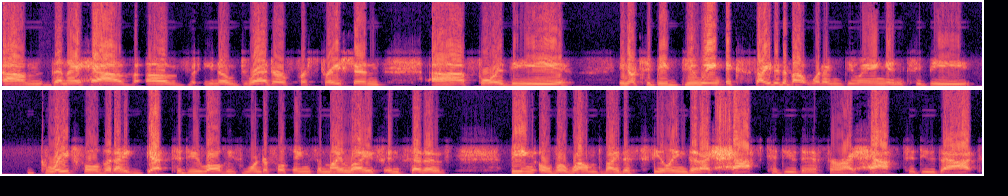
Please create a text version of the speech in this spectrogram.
um, than I have of you know dread or frustration uh, for the you know to be doing excited about what I'm doing and to be grateful that I get to do all these wonderful things in my life instead of being overwhelmed by this feeling that I have to do this or I have to do that.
